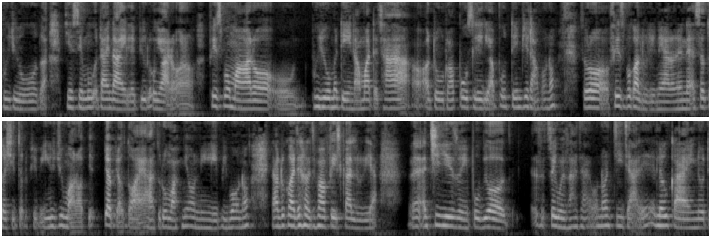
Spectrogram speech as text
ဗီဒီယိုကိုပြင်ဆင်မှုအတိုင်းအတာတွေလည်းပြုလုပ်ရတော့ Facebook မှာကတော့ဟိုဗီဒီယိုမတင်တော့မှတခြားအတူတော့ post လေးတွေကပို့တင်ပြတာပေါ့နော်ဆိုတော့ Facebook ကလူတွေနဲ့ကတော့နည်းနည်းအဆက်အသွယ်ရှိတယ်လို့ဖြစ်ပြီး YouTube မှာတော့ပျောက်ပျောက်သွားရတာသူတို့မှမျှော်နေပြီပေါ့နော်နောက်တစ်ခါကျတော့ကျွန်မ page ကလူတွေကအချီးရေးဆိုရင်ပို့ပြီးတော့စိတ်ဝင်စားကြတယ်ပေါ့နော်ကြည်ကြတယ်အလောက်ကိုင်းတို့တ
